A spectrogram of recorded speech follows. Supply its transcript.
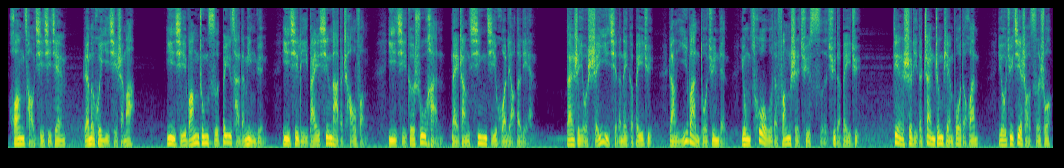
荒草萋萋间，人们会忆起什么？一起王忠嗣悲惨的命运，一起李白辛辣的嘲讽，一起哥舒翰那张心急火燎的脸。但是有谁忆起了那个悲剧，让一万多军人用错误的方式去死去的悲剧？电视里的战争片播得欢，有句介绍词说，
